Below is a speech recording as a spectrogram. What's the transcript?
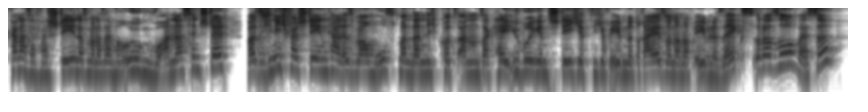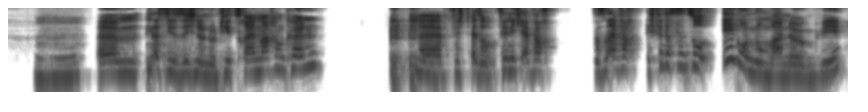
kann das ja verstehen, dass man das einfach irgendwo anders hinstellt. Was ich nicht verstehen kann, ist, warum ruft man dann nicht kurz an und sagt, hey, übrigens stehe ich jetzt nicht auf Ebene 3, sondern auf Ebene 6 oder so, weißt du? Mhm. Ähm, dass die sich eine Notiz reinmachen können. äh, also finde ich einfach, das sind einfach, ich finde, das sind so Ego-Nummern irgendwie.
